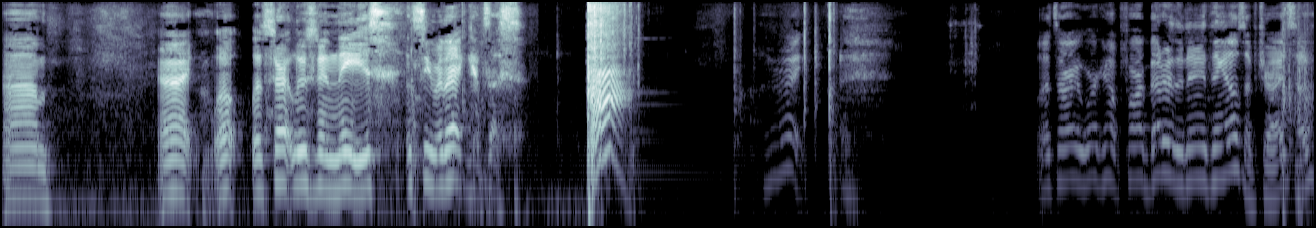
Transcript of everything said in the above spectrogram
Um, all right, well, let's start loosening these and see where that gets us. All right. Well, that's already working out far better than anything else I've tried, so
